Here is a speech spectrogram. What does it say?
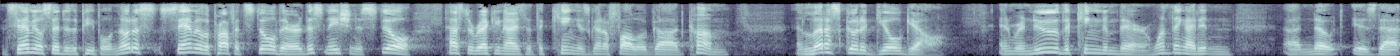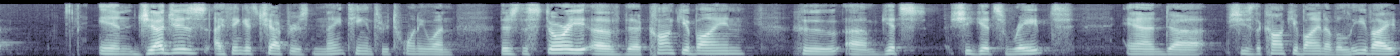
And Samuel said to the people, notice Samuel the prophet's still there. This nation is still has to recognize that the king is going to follow God. Come and let us go to Gilgal and renew the kingdom there. One thing I didn't uh, note is that in Judges, I think it's chapters 19 through 21, there's the story of the concubine who um, gets she gets raped, and uh, she's the concubine of a Levite.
